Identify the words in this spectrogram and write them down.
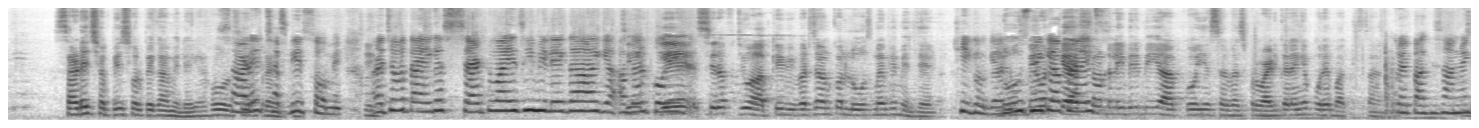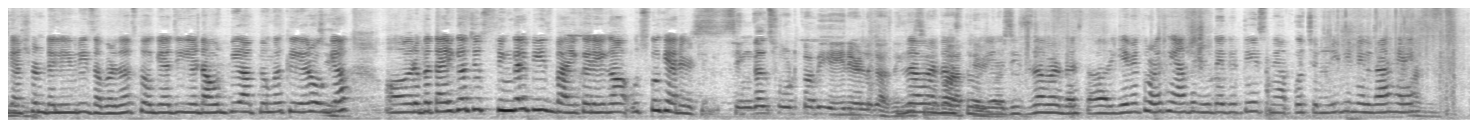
साढ़े छब्बीस सौ रुपये का मिलेगा साढ़े छब्बीस सौ में। अच्छा बताइएगा सेट वाइज ही मिलेगा या अगर कोई ये सिर्फ़ जो आपके व्यूवर्स हैं उनको लूज में भी मिल जाएगा। ठीक हो गया। लूज में क्या कैश ऑन डिलीवरी भी आपको ये सर्विस प्रोवाइड करेंगे पूरे पाकिस्तान पूरे पाकिस्तान में कैश ऑन डिलीवरी ज़बरदस्त हो गया जी ये डाउट भी आप लोगों का क्लियर हो गया। और बताइएगा जो सिंगल पीस बाय करेगा उसको क्या रेट है? सिंगल सूट का भी यही रेट लगा देंगे ज़बरदस्त हो गया जी ज़बरदस्त। और ये मैं थोड़ा सा यहाँ से व्यू दे देती हूँ इसमें आपको चुनरी भी मिल रहा है।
